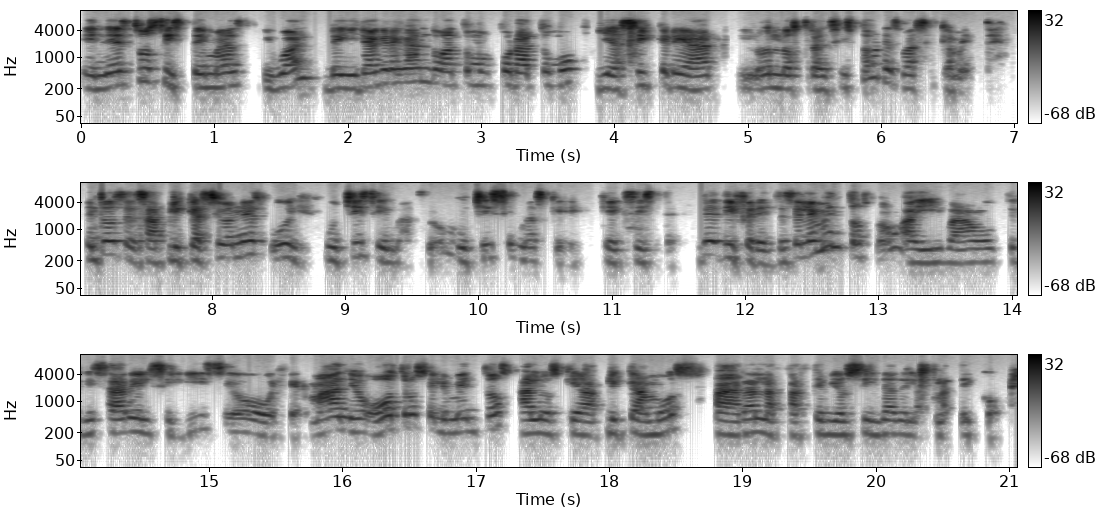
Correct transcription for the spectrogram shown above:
en estos sistemas igual de ir agregando átomo por átomo y así crear los, transistores básicamente. Entonces, aplicaciones, uy, muchísimas, ¿no? Muchísimas que, que existen de diferentes elementos, ¿no? Ahí va utilizar el silicio o el germanio, otros elementos a los que aplicamos para la parte biocida de la plata y cobre.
